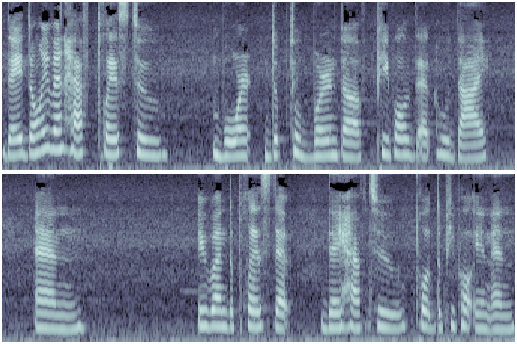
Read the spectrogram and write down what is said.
they don't even have place to burn to burn the people that who die. And even the place that they have to put the people in and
